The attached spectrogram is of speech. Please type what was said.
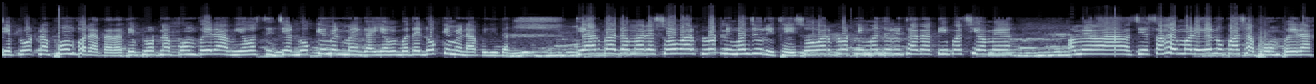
જે પ્લોટના ફોર્મ ભરાતા હતા, તે પ્લોટના ફોર્મ ભર્યા, વ્યવસ્થિત જે ડોક્યુમેન્ટ માંગ્યા અમે બધા ડોક્યુમેન્ટ આપી દીધા. ત્યારબાદ અમારે સો વાર પ્લોટની મંજૂરી થઈ. સો વાર પ્લોટની મંજૂરી થતા તે પછી અમે અમે જે સહાય મળે એનું પાછા ફોર્મ ભર્યા.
